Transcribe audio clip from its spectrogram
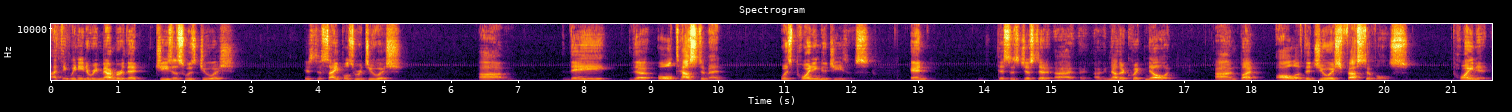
I think we need to remember that Jesus was Jewish his disciples were Jewish. Um, they, the Old Testament was pointing to Jesus. And this is just a, a, another quick note, um, but all of the Jewish festivals pointed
